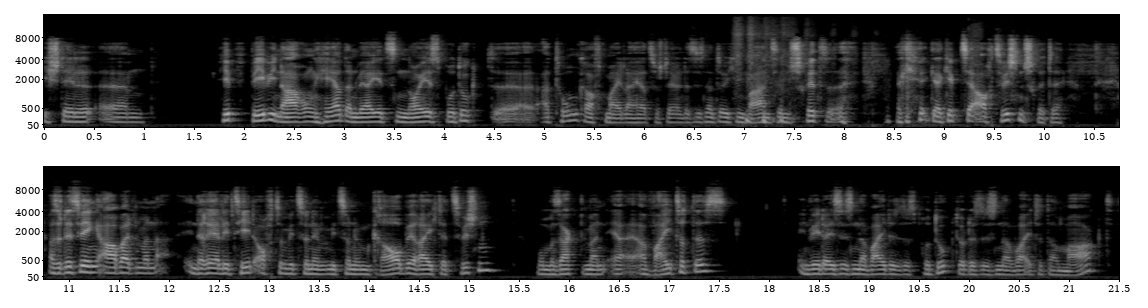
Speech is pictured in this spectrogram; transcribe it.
ich stell, ähm, Hip Babynahrung her, dann wäre jetzt ein neues Produkt, äh, Atomkraftmeiler herzustellen. Das ist natürlich ein Wahnsinnsschritt. da gibt es ja auch Zwischenschritte. Also deswegen arbeitet man in der Realität oft so mit so einem, mit so einem Graubereich dazwischen, wo man sagt, man er erweitert es. Entweder ist es ein erweitertes Produkt oder es ist ein erweiterter Markt.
